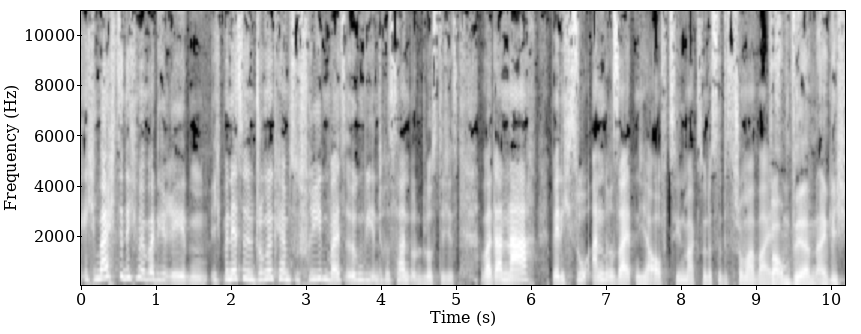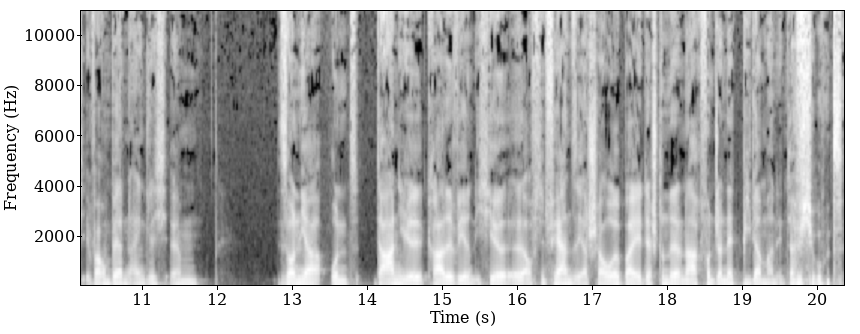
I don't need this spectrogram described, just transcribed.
Ich möchte nicht mehr über die reden. Ich bin jetzt mit dem Dschungelcamp zufrieden, weil es irgendwie interessant und lustig ist. Aber danach werde ich so andere Seiten hier aufziehen, Max, nur dass du das schon mal weißt. Warum werden eigentlich, warum werden eigentlich ähm, Sonja und Daniel, gerade während ich hier äh, auf den Fernseher schaue, bei der Stunde danach von Janette Biedermann interviewt?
